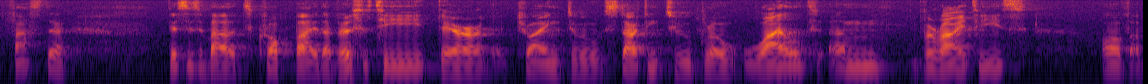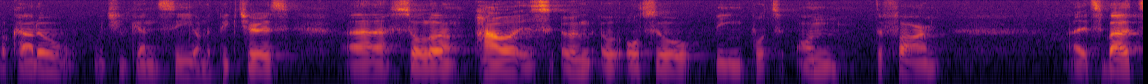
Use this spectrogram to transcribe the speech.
faster. This is about crop biodiversity. They're trying to, starting to grow wild um, varieties of avocado, which you can see on the pictures. Uh, solar power is also being put on the farm. Uh, it's about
